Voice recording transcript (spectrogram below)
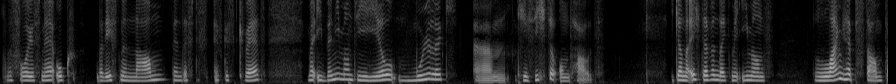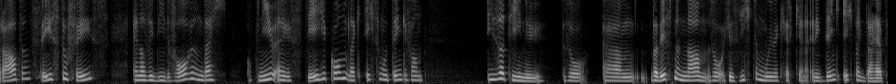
Dat is volgens mij ook, dat heeft een naam, ik ben het even, kwijt. Maar ik ben iemand die heel moeilijk um, gezichten onthoudt. Ik kan dat echt hebben dat ik met iemand lang heb staan praten, face-to-face. -face, en als ik die de volgende dag opnieuw ergens tegenkom, dat ik echt moet denken van is dat die nu? Zo, um, dat heeft een naam, zo gezichten moeilijk herkennen. En ik denk echt dat ik dat heb.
